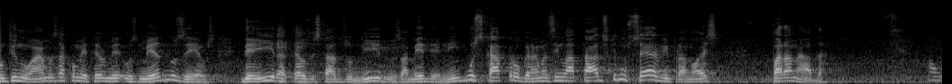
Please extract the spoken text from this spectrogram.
continuarmos a cometer os mesmos erros, de ir até os Estados Unidos, a Medellín, buscar programas enlatados que não servem para nós para nada. Bom,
